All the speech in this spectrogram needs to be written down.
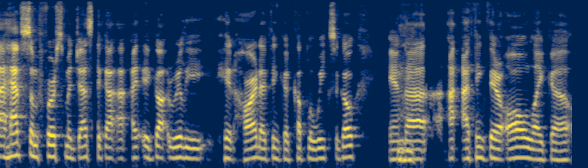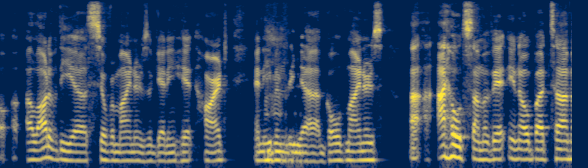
I have some First Majestic. I, I, it got really hit hard. I think a couple of weeks ago, and mm-hmm. uh, I, I, think they're all like uh, a lot of the uh, silver miners are getting hit hard, and even mm-hmm. the uh, gold miners. I hold some of it, you know, but uh,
